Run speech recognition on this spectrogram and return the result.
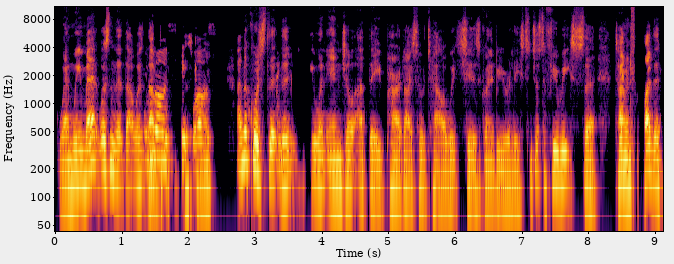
when we met, wasn't it? That was it that was it was. And of course, the the you an angel at the Paradise Hotel, which is going to be released in just a few weeks' uh, time. And by the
